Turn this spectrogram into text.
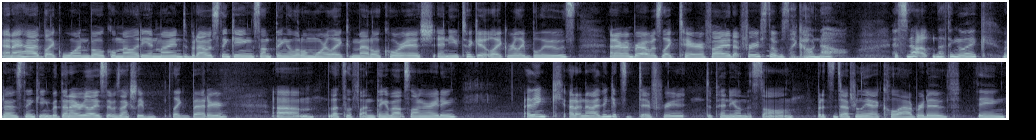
And I had like one vocal melody in mind, but I was thinking something a little more like metalcore ish, and you took it like really blues. And I remember I was like terrified at first. I was like, oh no. it's not nothing like what I was thinking. But then I realized it was actually like better. Um, that's the fun thing about songwriting. I think I don't know. I think it's different depending on the song, but it's definitely a collaborative thing.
